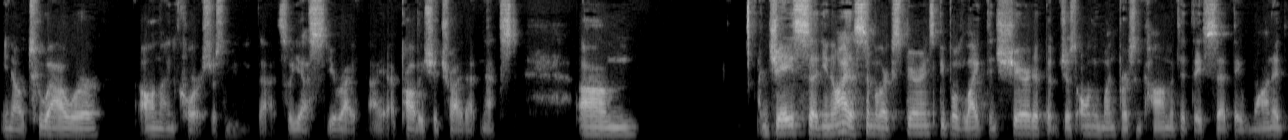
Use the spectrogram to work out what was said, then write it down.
you know, two-hour online course or something like that. So yes, you're right. I, I probably should try that next. Um, Jay said, you know, I had a similar experience. People liked and shared it, but just only one person commented. They said they wanted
